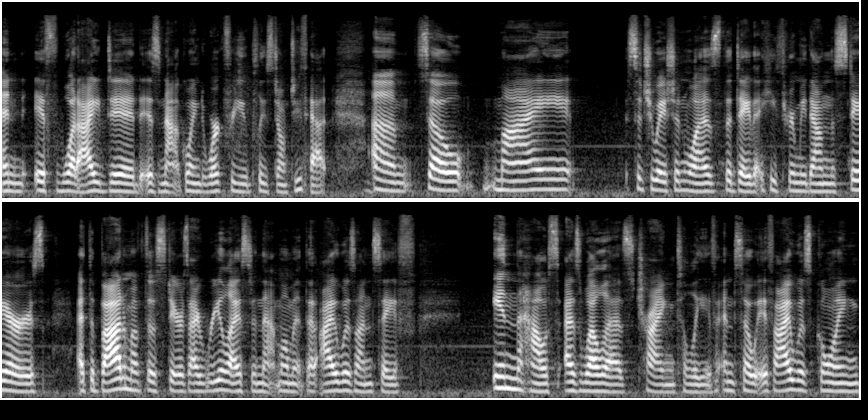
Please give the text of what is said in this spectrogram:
and if what I did is not going to work for you, please don't do that. Um, so my situation was the day that he threw me down the stairs. At the bottom of those stairs, I realized in that moment that I was unsafe in the house as well as trying to leave. And so if I was going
